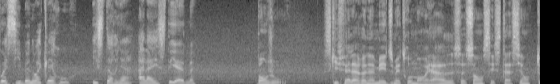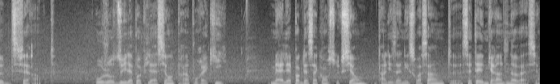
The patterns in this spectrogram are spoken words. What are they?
Voici Benoît Clairoux, historien à la STM. Bonjour. Ce qui fait la renommée du métro de Montréal, ce sont ses stations toutes différentes. Aujourd'hui, la population le prend pour acquis. Mais à l'époque de sa construction, dans les années 60, c'était une grande innovation.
